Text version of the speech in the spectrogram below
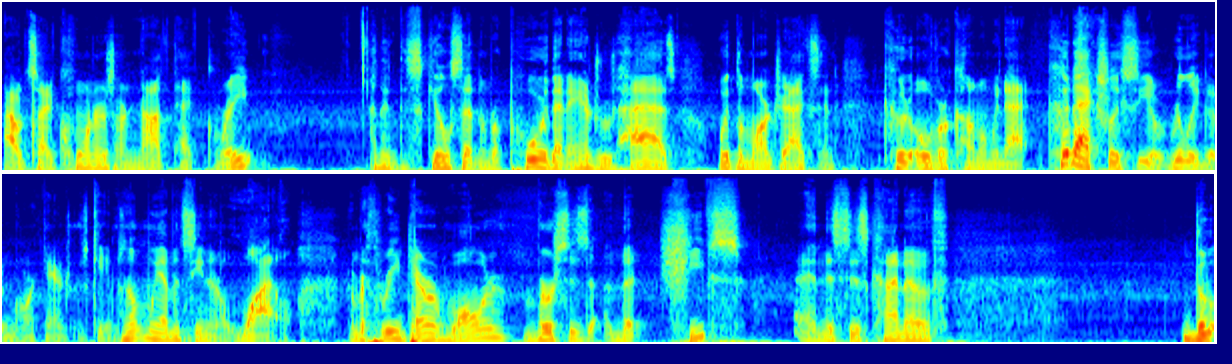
outside corners are not that great, I think the skill set and the rapport that Andrews has with Lamar Jackson could overcome, and we could actually see a really good Mark Andrews game, something we haven't seen in a while. Number three, Darren Waller versus the Chiefs, and this is kind of the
